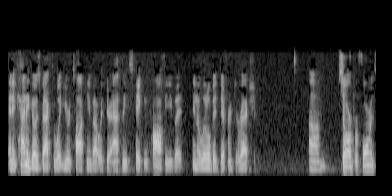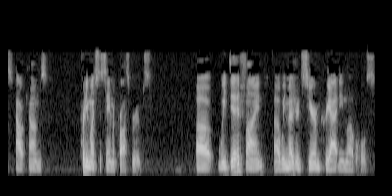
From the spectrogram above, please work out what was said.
And it kind of goes back to what you were talking about with your athletes taking coffee, but in a little bit different direction. Um, so our performance outcomes pretty much the same across groups. Uh, we did find uh, we measured serum creatinine levels,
